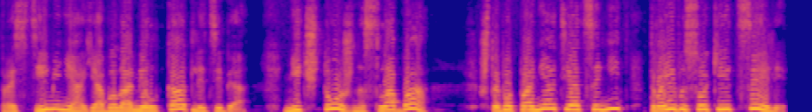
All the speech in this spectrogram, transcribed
Прости меня, я была мелка для тебя, ничтожна, слаба, чтобы понять и оценить твои высокие цели,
